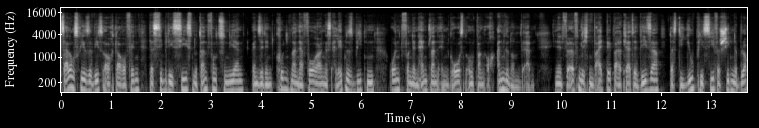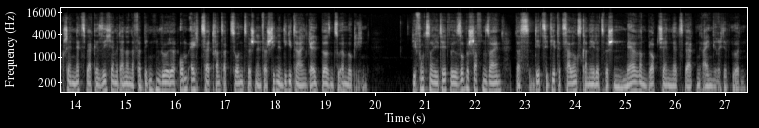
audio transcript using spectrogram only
Zahlungsriese wies auch darauf hin, dass CBDCs nur dann funktionieren, wenn sie den Kunden ein hervorragendes Erlebnis bieten und von den Händlern in großem Umfang auch angenommen werden. In den veröffentlichten Whitepaper erklärte Visa, dass die UPC verschiedene Blockchain-Netzwerke sicher miteinander verbinden würde, um Echtzeittransaktionen zwischen den verschiedenen digitalen Geldbörsen zu ermöglichen. Die Funktionalität würde so beschaffen sein, dass dezidierte Zahlungskanäle zwischen mehreren Blockchain-Netzwerken eingerichtet würden.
